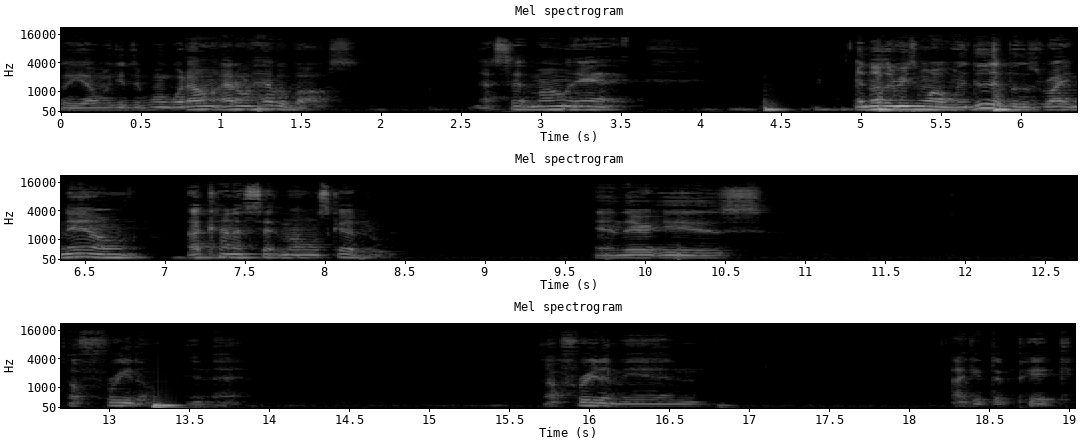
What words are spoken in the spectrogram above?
So y'all want to get to the point where I don't, I don't have a boss. I set my own. And another reason why I want to do that because right now I kind of set my own schedule, and there is a freedom in that. A freedom in I get to pick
